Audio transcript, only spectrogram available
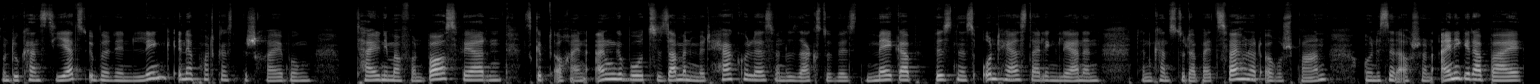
Und du kannst jetzt über den Link in der Podcast-Beschreibung Teilnehmer von Boss werden. Es gibt auch ein Angebot zusammen mit Herkules. Wenn du sagst, du willst Make-up, Business und Hairstyling lernen, dann kannst du dabei 200 Euro sparen. Und es sind auch schon einige dabei.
